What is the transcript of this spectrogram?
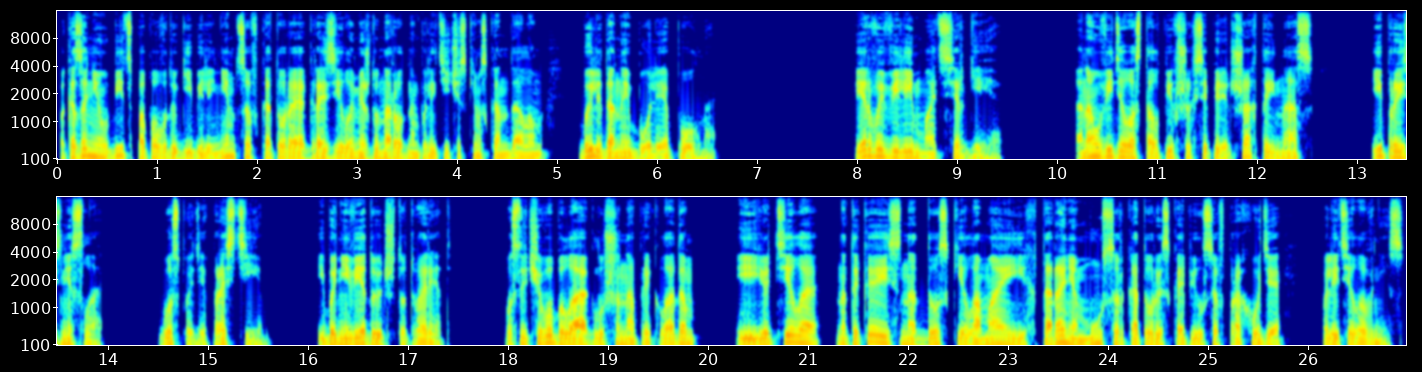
Показания убийц по поводу гибели немцев, которая грозила международным политическим скандалом, были даны более полно. Первой ввели мать Сергея. Она увидела столпившихся перед шахтой нас и произнесла «Господи, прости им, ибо не ведают, что творят», после чего была оглушена прикладом, и ее тело, натыкаясь на доски, ломая их, тараня мусор, который скопился в проходе, полетело вниз.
